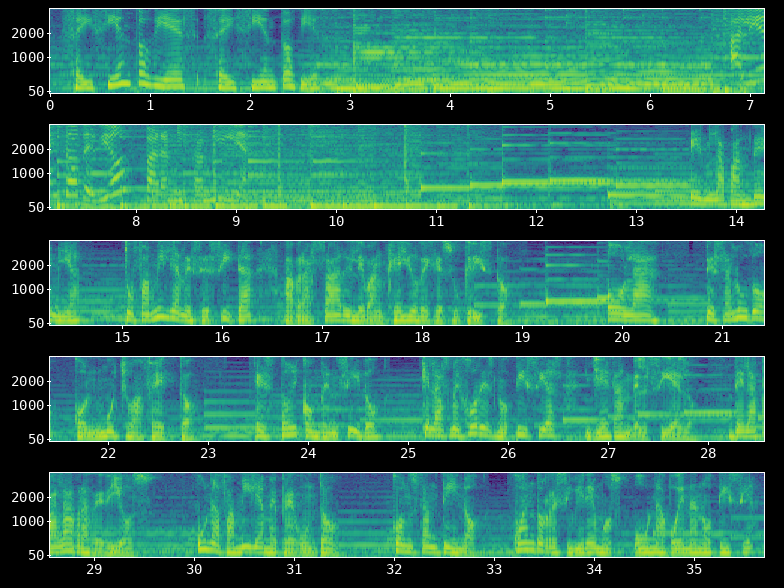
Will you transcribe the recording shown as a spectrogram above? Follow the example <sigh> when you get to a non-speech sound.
610 610. Aliento de Dios para mi familia. En la pandemia, tu familia necesita abrazar el Evangelio de Jesucristo. Hola, te saludo con mucho afecto. Estoy convencido que las mejores noticias llegan del cielo, de la palabra de Dios. Una familia me preguntó, Constantino, ¿cuándo recibiremos una buena noticia?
